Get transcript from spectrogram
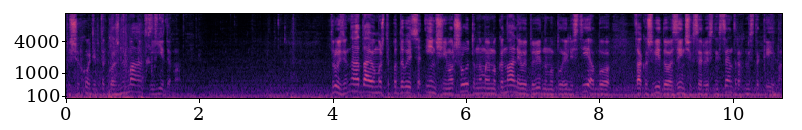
пішоходів також нема і їдемо. Друзі, нагадаю, ви можете подивитися інші маршрути на моєму каналі у відповідному плейлісті або також відео з інших сервісних центрів міста Києва.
